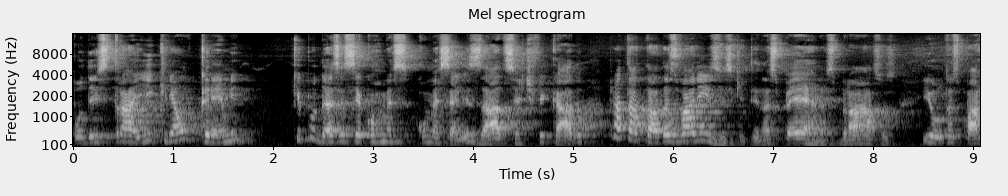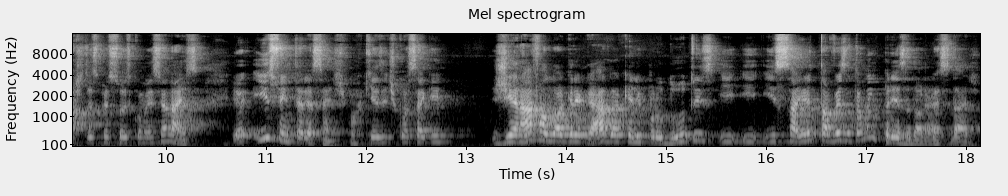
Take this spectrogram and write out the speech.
poder extrair e criar um creme que pudesse ser comercializado, certificado, para tratar das varizes que tem nas pernas, braços e outras partes das pessoas convencionais. Isso é interessante, porque a gente consegue gerar valor agregado àquele produto e, e, e sair talvez até uma empresa da universidade.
